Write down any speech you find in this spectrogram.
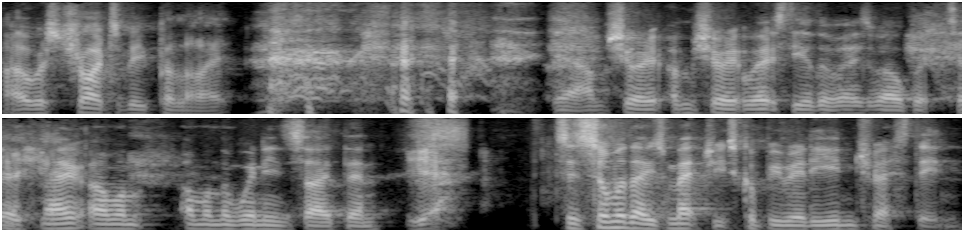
I was trying to be polite. yeah, I'm sure. It, I'm sure it works the other way as well. But uh, no, I'm on. I'm on the winning side then. Yeah. So some of those metrics could be really interesting,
